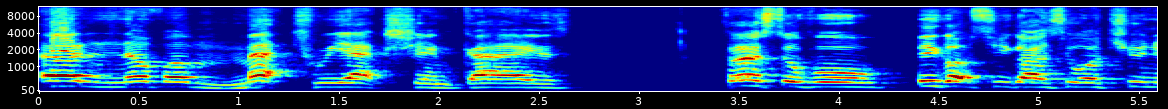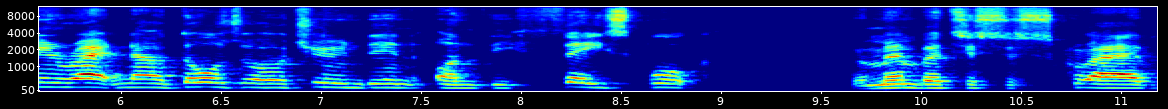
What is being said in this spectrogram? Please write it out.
another match reaction, guys. First of all, big ups to you guys who are tuning right now. Those who are tuned in on the Facebook, remember to subscribe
